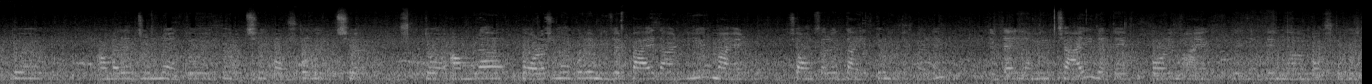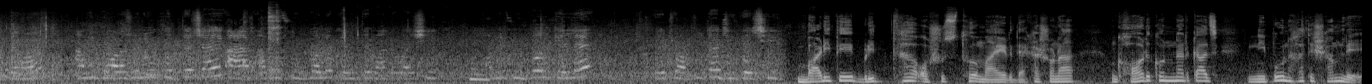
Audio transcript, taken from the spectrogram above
এত আমাদের জন্য এত কষ্ট হচ্ছে তো আমরা পড়াশোনা করে নিজের পায়ে দাঁড়িয়ে মায়ের সংসারের দায়িত্ব নিতে পারি এটাই আমি চাই যাতে পরে যাতে না কষ্ট করতে হয়। আমি পড়াশোনা করতে চাই আর আমি ফুটবলও খেলতে ভালোবাসি। আমি ফুটবল খেলে বাড়িতে বৃদ্ধা অসুস্থ মায়ের দেখাশোনা, ঘর কন্যার কাজ নিপুণ হাতে সামলে,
